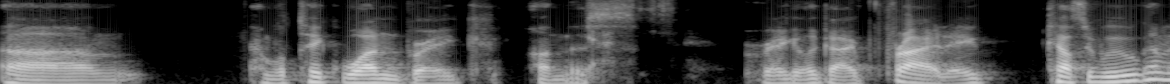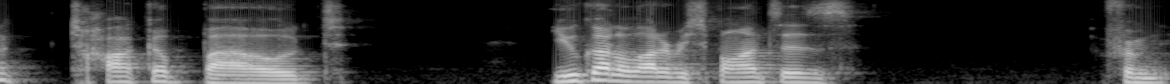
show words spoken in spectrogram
um and we'll take one break on this Yes. regular guy Friday. Kelsey, we were going to talk about you got a lot of responses from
